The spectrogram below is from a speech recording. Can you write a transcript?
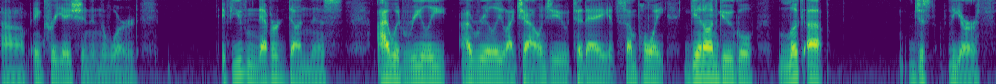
um, and creation in the Word. If you've never done this, I would really, I really like challenge you today at some point. Get on Google, look up just the earth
